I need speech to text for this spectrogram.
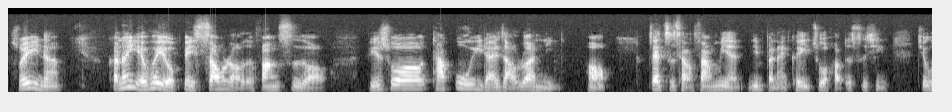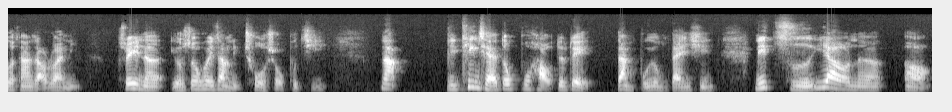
所以呢可能也会有被骚扰的方式哦。比如说他故意来扰乱你哦，在职场上面你本来可以做好的事情，结果他扰乱你，所以呢有时候会让你措手不及。那你听起来都不好，对不对？但不用担心，你只要呢哦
